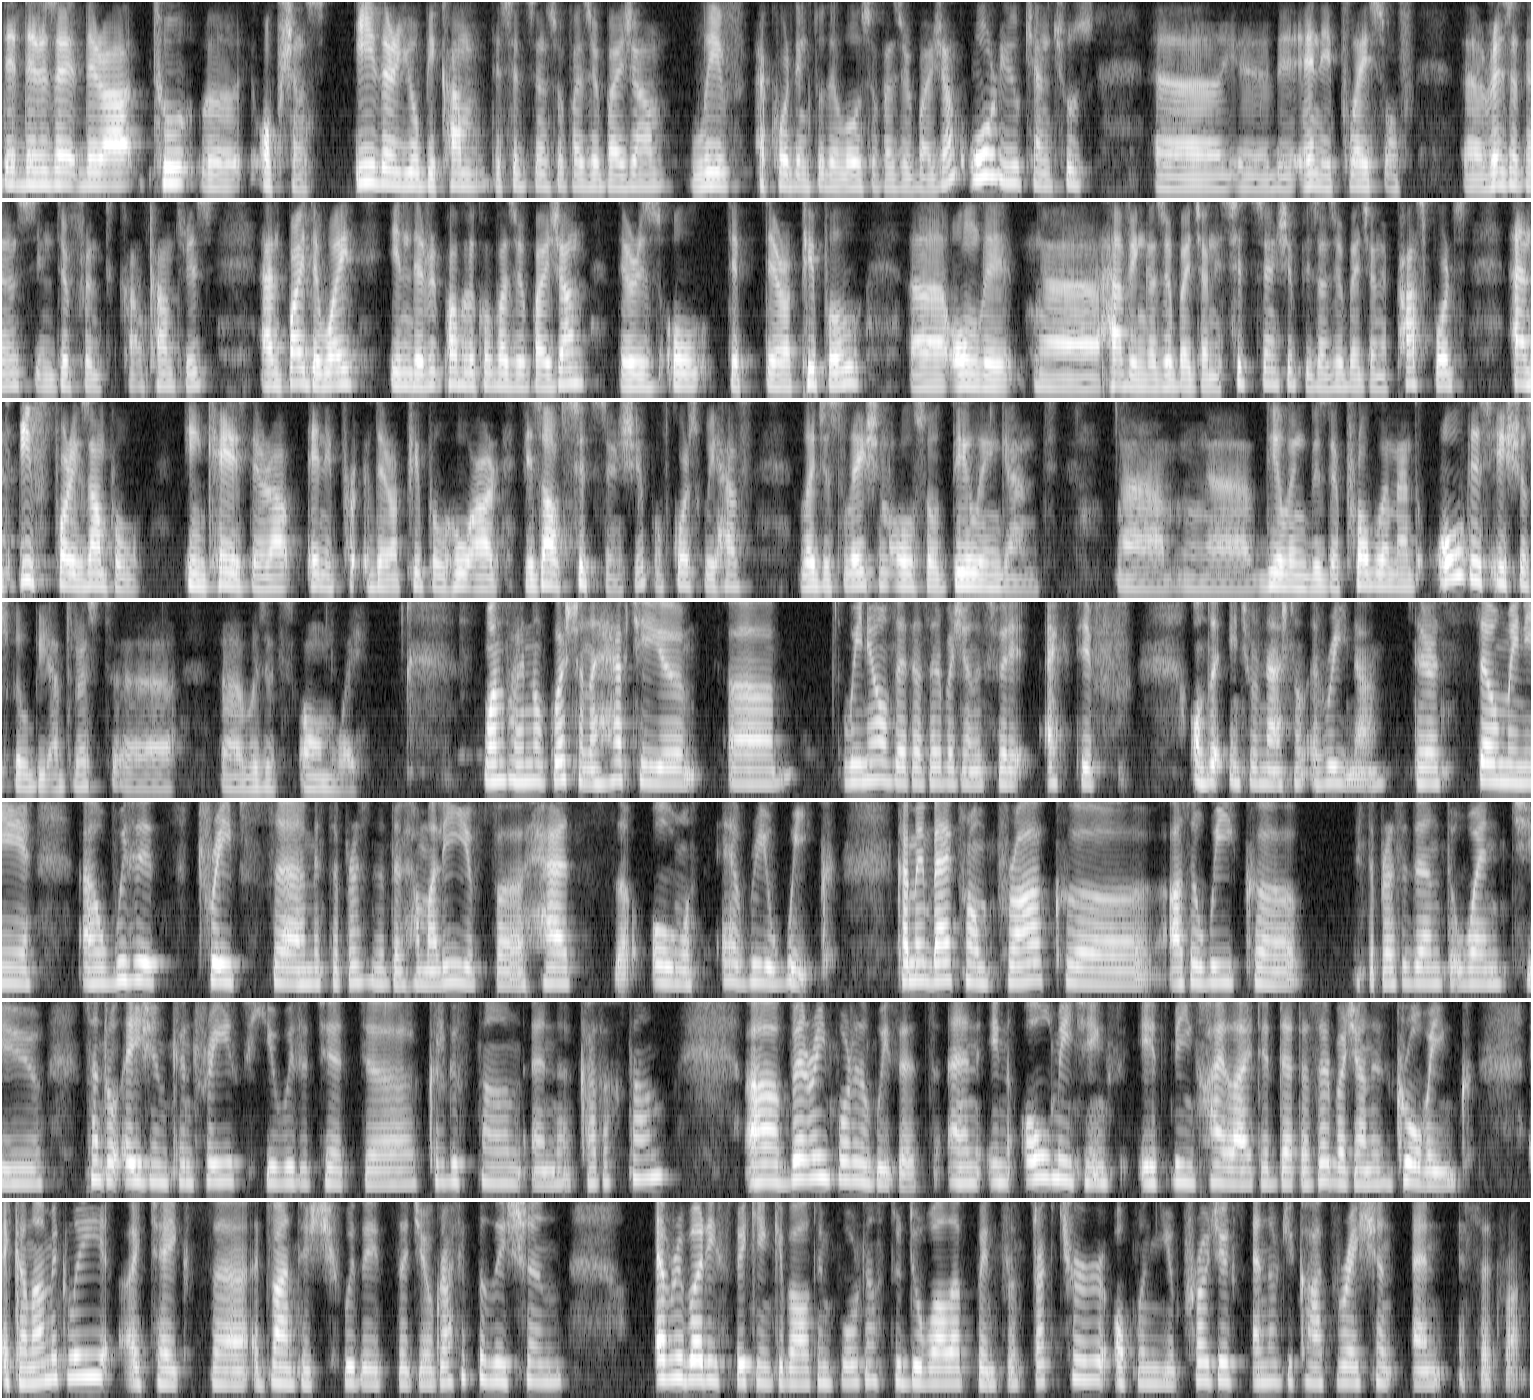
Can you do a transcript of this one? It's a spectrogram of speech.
th there is a there are two uh, options. Either you become the citizens of Azerbaijan, live according to the laws of Azerbaijan, or you can choose the, any place of uh, residents in different countries. And by the way, in the Republic of Azerbaijan, there is all the, there are people uh, only uh, having Azerbaijani citizenship with Azerbaijani passports. And if, for example, in case there are any there are people who are without citizenship, of course, we have legislation also dealing and um, uh, dealing with the problem, and all these issues will be addressed uh, uh, with its own way. One final question I have to you we know that Azerbaijan is very active on the international arena. There are so many uh, visits, trips. Uh, Mr. President Ilham Aliyev uh, has almost every week. Coming back from Prague, uh, other week, uh, Mr. President went to Central Asian countries. He visited uh, Kyrgyzstan and Kazakhstan. Uh, very important visit. And in all meetings, it's being highlighted that Azerbaijan is growing economically. It takes uh, advantage with its uh, geographic position. Everybody is speaking about importance to develop infrastructure, open new projects, energy cooperation, and etc.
